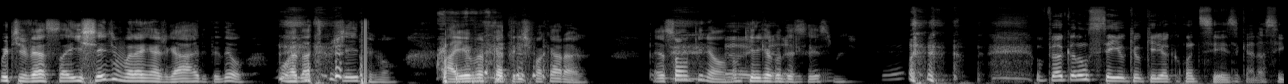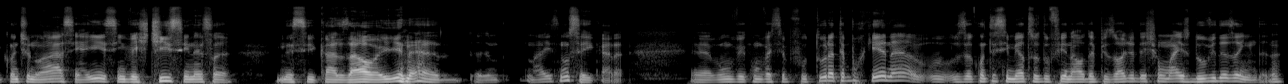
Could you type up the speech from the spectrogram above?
multiverso aí, cheio de mulher em Asgard, entendeu? Porra, dá teu jeito, irmão. Aí eu vou ficar triste pra caralho. É só uma opinião, não Ai, queria que acontecesse, mas. o pior é que eu não sei o que eu queria que acontecesse, cara. Se continuassem aí, se investissem nessa, nesse casal aí, né? Mas não sei, cara. É, vamos ver como vai ser pro futuro, até porque, né, os acontecimentos do final do episódio deixam mais dúvidas ainda, né?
